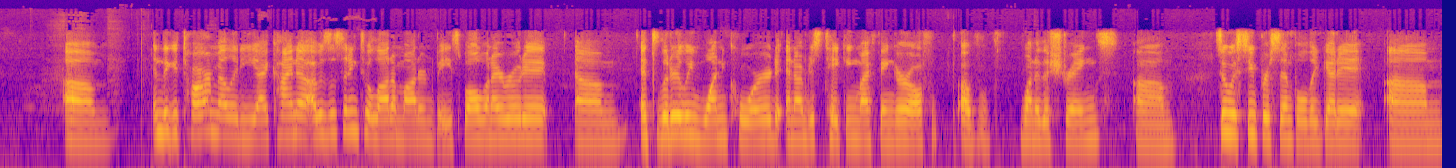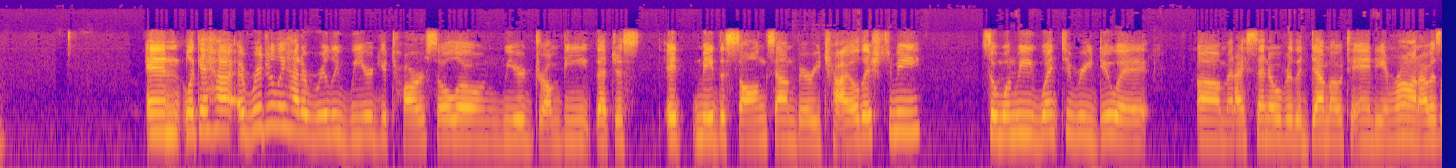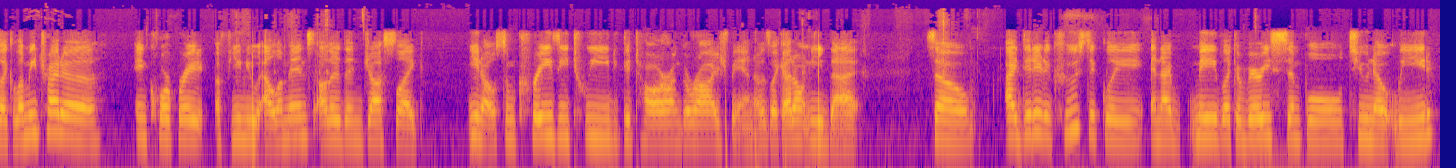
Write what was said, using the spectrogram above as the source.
Um, and the guitar melody, I kind of I was listening to a lot of modern baseball when I wrote it. Um, it's literally one chord, and I'm just taking my finger off of one of the strings. Um, so it was super simple to get it. Um, and like it had originally had a really weird guitar solo and weird drum beat that just it made the song sound very childish to me. So when we went to redo it um, and i sent over the demo to andy and ron i was like let me try to incorporate a few new elements other than just like you know some crazy tweed guitar on garageband i was like i don't need that. So i did it acoustically and i made like a very simple two note lead.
